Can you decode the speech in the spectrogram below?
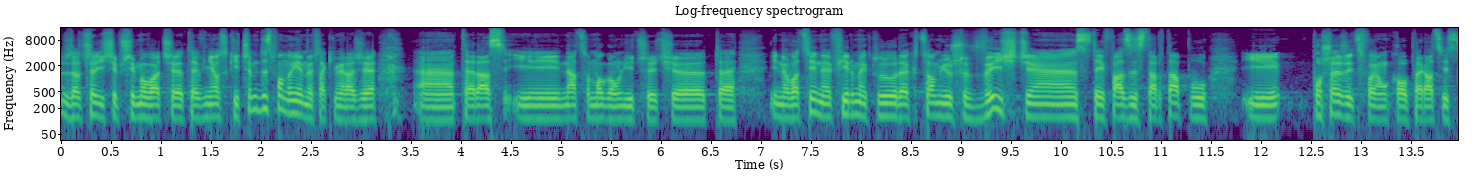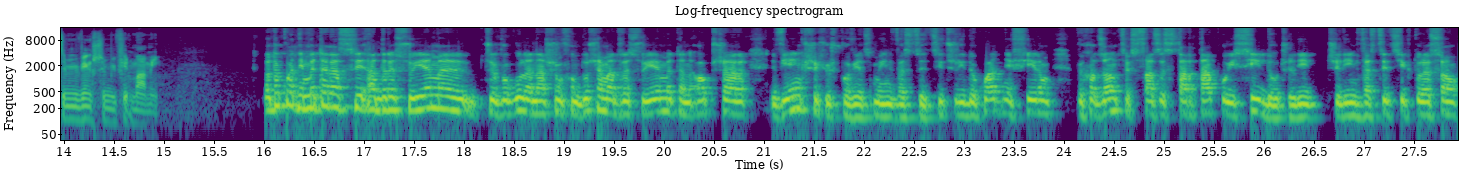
zaczęliście przyjmować e, te wnioski. Czym dysponujemy w takim razie e, teraz i na co mogą liczyć e, te innowacyjne firmy, które chcą już wyjść e, z tej fazy startupu i poszerzyć swoją kooperację z tymi większymi firmami? No dokładnie, my teraz adresujemy, czy w ogóle naszym funduszem adresujemy ten obszar większych już powiedzmy inwestycji, czyli dokładnie firm wychodzących z fazy startupu i seedu, czyli, czyli inwestycji, które są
